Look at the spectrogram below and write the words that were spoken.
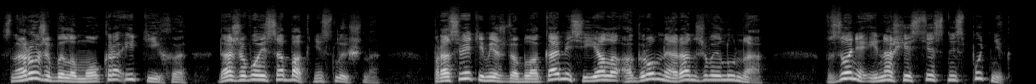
Снаружи было мокро и тихо, даже воя собак не слышно. В просвете между облаками сияла огромная оранжевая луна — в зоне и наш естественный спутник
